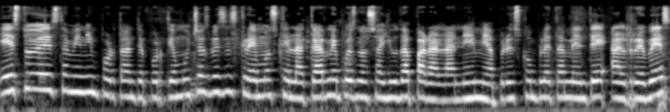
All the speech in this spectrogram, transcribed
esto es también importante porque muchas veces creemos que la carne pues nos ayuda para la anemia, pero es completamente al revés.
